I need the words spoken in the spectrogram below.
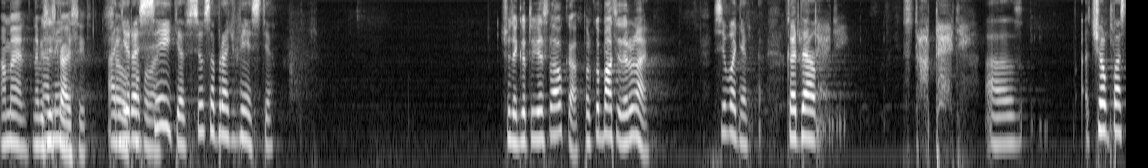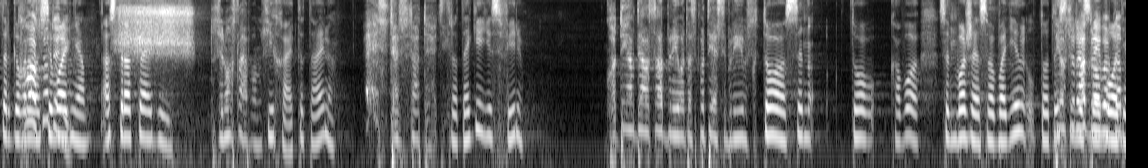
Amen. Nevis Аминь. izkaisīt. А Savākt не kopā vajag. рассеять, а все собрать вместе. Šodien, kad tu ies laukā, par ko mācīties runāja? Сегодня, когда Stratēģija о чем пастор говорил сегодня, о стратегии. Тихо, это тайна. Стратегия есть в эфире. Кто сын, кто кого Сын Божий освободил, тот истинно свободен.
